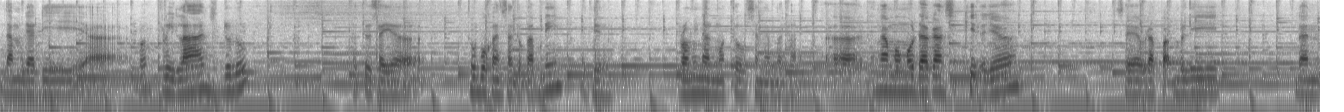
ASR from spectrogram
dan menjadi uh, apa, freelance dulu. Lepas tu saya tubuhkan satu company itu Prominent Motor Berhad. Uh, dengan memudahkan sikit saja saya dapat beli dan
